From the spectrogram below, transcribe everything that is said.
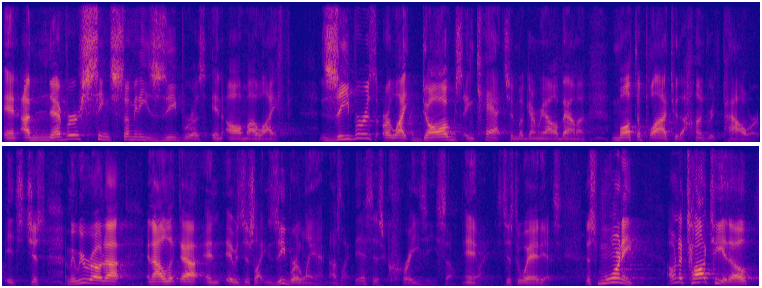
and I've never seen so many zebras in all my life. Zebras are like dogs and cats in Montgomery, Alabama, multiplied to the hundredth power. It's just, I mean, we rode up and I looked out and it was just like zebra land. I was like, this is crazy. So, anyway, it's just the way it is. This morning, I want to talk to you though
